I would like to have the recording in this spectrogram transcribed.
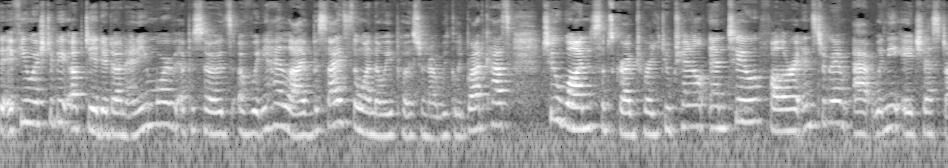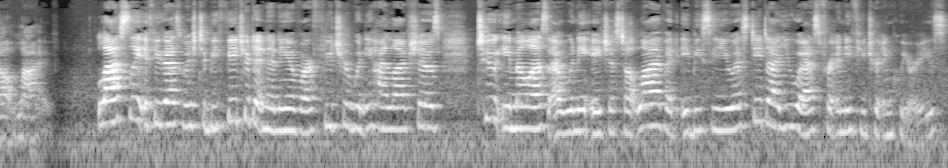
that if you wish to be updated on any more episodes of Whitney High Live besides the one that we post on our weekly broadcast, to one, subscribe to our YouTube channel, and two, follow our Instagram at whitneyhs.live. Lastly, if you guys wish to be featured in any of our future Whitney High Live shows, to email us at whitneyhs.live at abcusd.us for any future inquiries.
